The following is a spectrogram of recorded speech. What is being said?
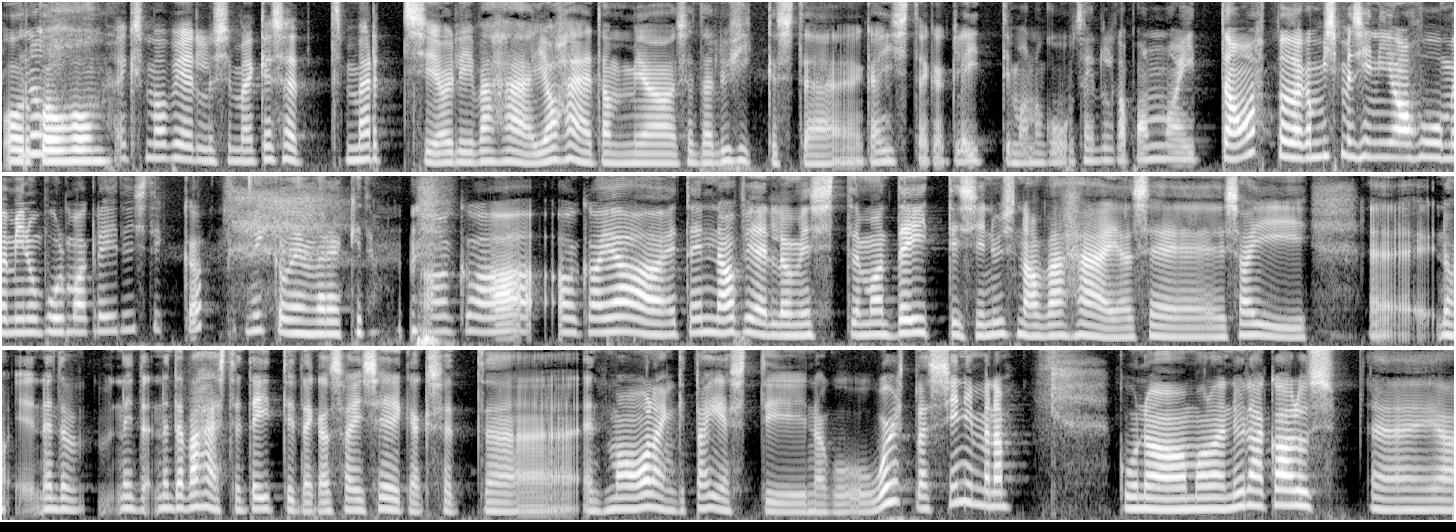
or Noh, go home? eks me abiellusime keset märtsi, oli vähe jahedam ja seda lühikeste käistega kleiti ma nagu selga panna ei tahtnud, aga mis me siin jahume minu pulmakleidist ikka. ikka võime rääkida. aga, aga jaa, et enne abiellumist ma date isin üsna vähe ja see sai eh, noh, nende, nende, nende väheste date idega sai selgeks, et, et ma olengi täiesti nagu worthless inimene, kuna ma olen ülekaalus ja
